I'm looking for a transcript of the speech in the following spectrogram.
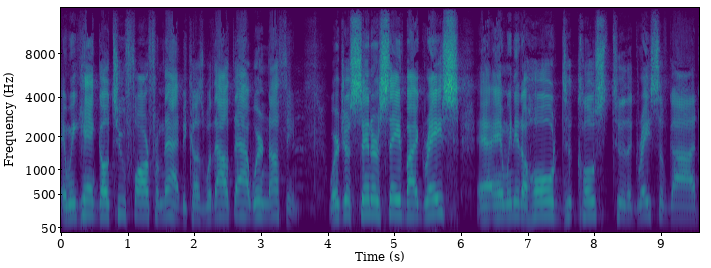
and we can't go too far from that because without that, we're nothing. We're just sinners saved by grace, and we need to hold close to the grace of God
